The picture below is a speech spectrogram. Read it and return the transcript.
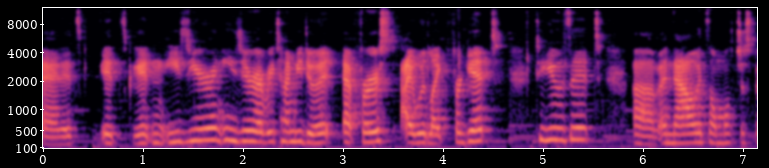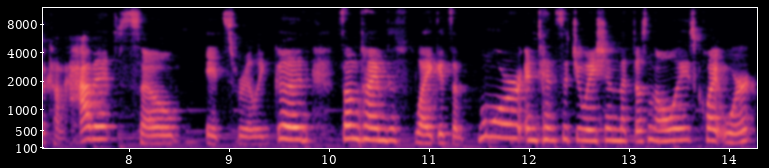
and it's it's getting easier and easier every time you do it. At first, I would like forget to use it, um, and now it's almost just become a habit. So it's really good. Sometimes, if like it's a more intense situation, that doesn't always quite work.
